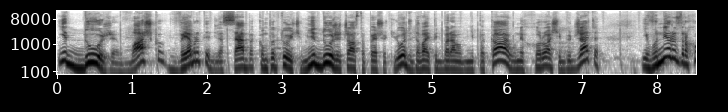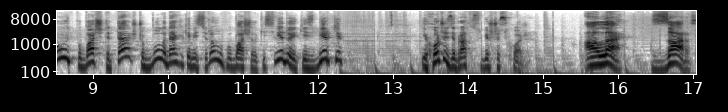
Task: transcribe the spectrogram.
І дуже важко вибрати для себе комплектуючі. Мені дуже часто пишуть люди, давай підберемо мені ПК, у них хороші бюджети. І вони розраховують побачити те, що було декілька місяців тому, побачили якісь відео, якісь збірки, і хочуть зібрати собі щось схоже. Але зараз,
